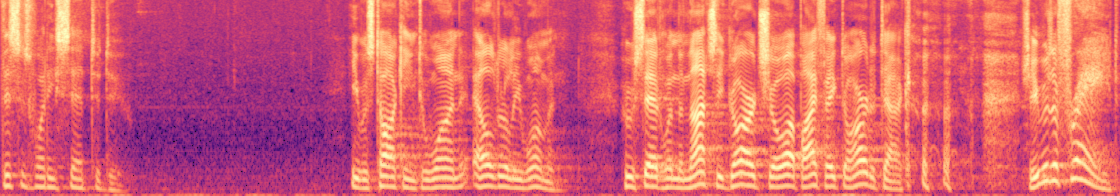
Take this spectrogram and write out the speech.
this is what he said to do. He was talking to one elderly woman who said, When the Nazi guards show up, I faked a heart attack. She was afraid.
